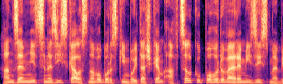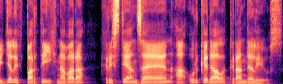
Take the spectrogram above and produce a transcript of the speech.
Hansen nic nezískal s novoborským Vojtaškem a v celku pohodové remízy jsme viděli v partiích Navara, Christian Zeen a Urkedal Grandelius.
